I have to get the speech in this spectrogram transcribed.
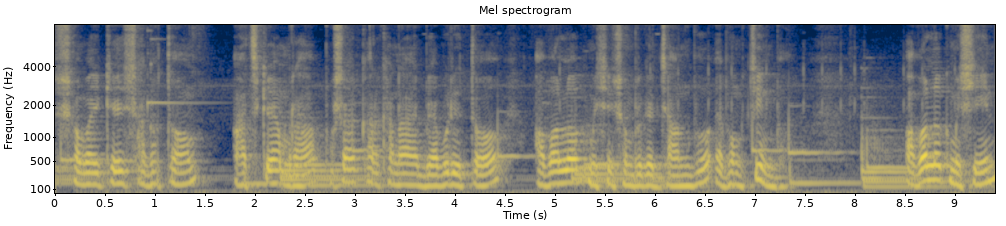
সবাইকে স্বাগতম। আজকে আমরা পোশাক কারখানায় ব্যবহৃত আবালক মেশিন সম্পর্কে জানব এবং চিনব। আবালক মেশিন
